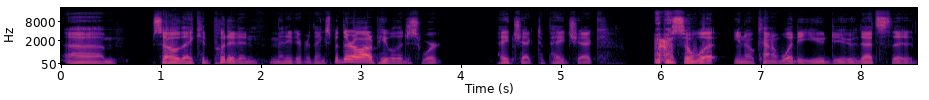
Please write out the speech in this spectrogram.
Um, so they could put it in many different things. But there are a lot of people that just work paycheck to paycheck. so what, you know, kind of what do you do? That's the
